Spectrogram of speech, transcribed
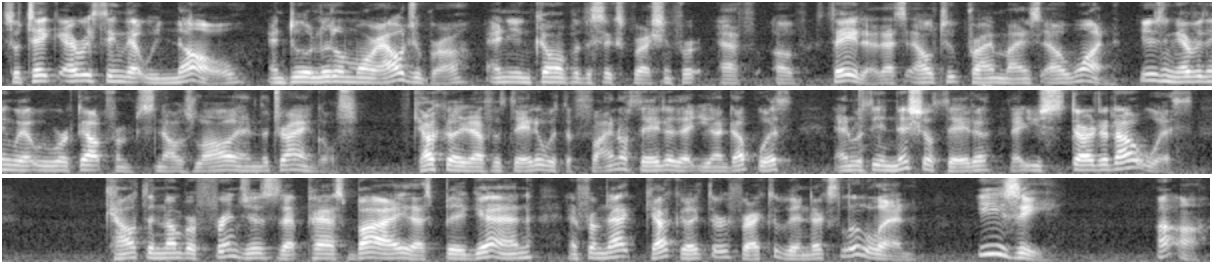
So take everything that we know and do a little more algebra, and you can come up with this expression for f of theta. That's L2 prime minus L1, using everything that we worked out from Snell's law and the triangles. Calculate of theta with the final theta that you end up with and with the initial theta that you started out with. Count the number of fringes that pass by, that's big N, and from that calculate the refractive index little n. Easy. Uh-uh.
